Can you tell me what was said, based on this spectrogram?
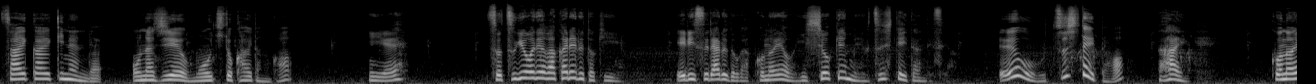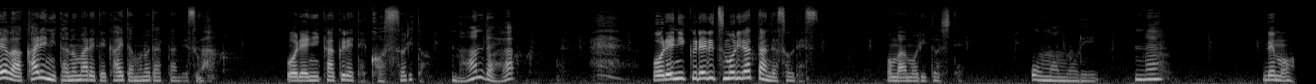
再会記念で同じ絵をもう一度描いたのか？いいえ。卒業で別れる時エリス・ラルドがこの絵を一生懸命写していたんですよ。絵を写していた？はい。この絵は彼に頼まれて描いたものだったんですが俺に隠れてこっそりと。なんで？俺にくれるつもりだったんだそうです。お守りとして。お守り？ね。でも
